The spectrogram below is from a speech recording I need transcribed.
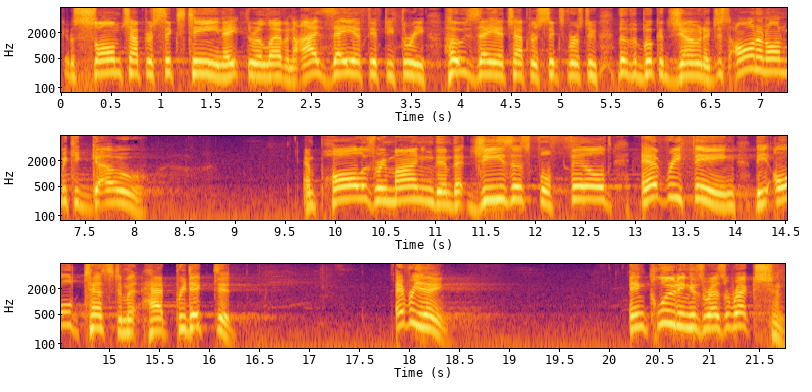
Go to Psalm chapter 16, 8 through 11, Isaiah 53, Hosea chapter 6, verse 2, the, the book of Jonah. Just on and on we could go. And Paul is reminding them that Jesus fulfilled everything the Old Testament had predicted. Everything, including his resurrection.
